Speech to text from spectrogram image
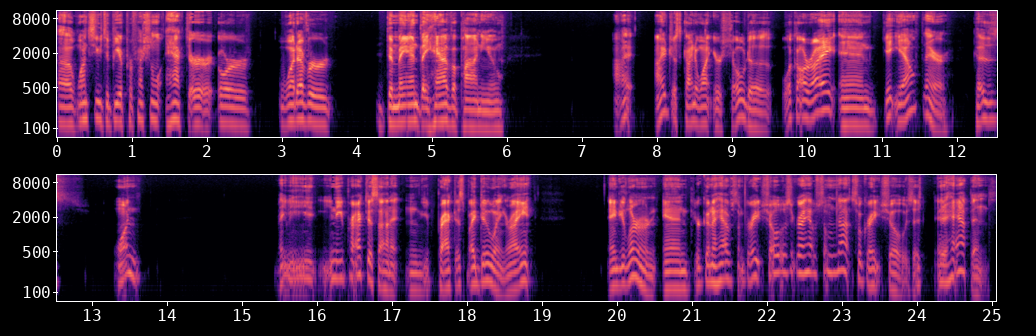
uh, wants you to be a professional actor or whatever demand they have upon you. I I just kind of want your show to look all right and get you out there because one maybe you, you need practice on it and you practice by doing, right? And you learn and you're going to have some great shows, you're going to have some not so great shows. It it happens.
